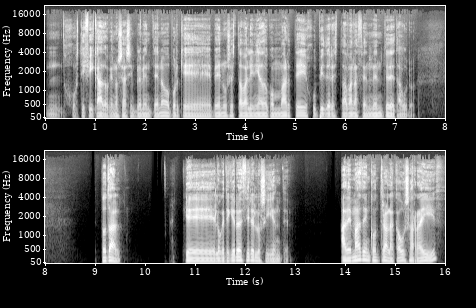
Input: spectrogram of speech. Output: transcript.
mm, justificado, que no sea simplemente no, porque Venus estaba alineado con Marte y Júpiter estaba en ascendente de Tauro. Total, que lo que te quiero decir es lo siguiente. Además de encontrar la causa raíz,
